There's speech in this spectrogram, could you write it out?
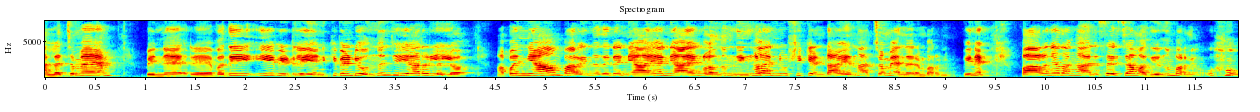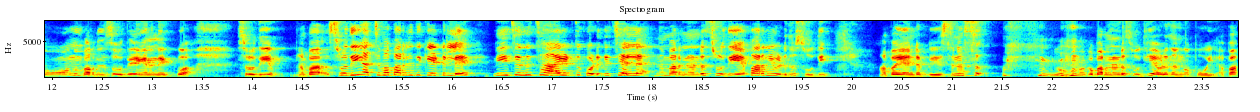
അല്ലച്ചമ്മേ പിന്നെ രേവതി ഈ വീട്ടിൽ എനിക്ക് വേണ്ടി ഒന്നും ചെയ്യാറില്ലല്ലോ. അപ്പം ഞാൻ പറയുന്നതിന്റെ ന്യായ ന്യായങ്ങളൊന്നും നിങ്ങൾ അന്വേഷിക്കണ്ട എന്ന് അച്ചമ്മ അന്നേരം പറഞ്ഞു. പിന്നെ പറഞ്ഞതങ്ങ് അനുസരിച്ചാൽ മതിയെന്നും പറഞ്ഞു. ഓ എന്നും പറഞ്ഞു ശ്രുതി ഇങ്ങനെ നിൽക്കുക ശ്രുതിയും അപ്പോൾ ശ്രുതി അച്ചമ്മ പറഞ്ഞത് കേട്ടില്ലേ? നീ ചെന്ന് ചായ എടുത്ത് കൊടുക്കച്ചല്ലേ? എന്നും പറഞ്ഞുകൊണ്ട് ശ്രുതിയെ പറഞ്ഞു വിടുന്നു ശ്രുതി അപ്പോൾ എന്റെ ബിസിനസ് എന്നൊക്കെ പറഞ്ഞുകൊണ്ട് സുധി അവിടെ നിന്ന് പോയി. അപ്പോൾ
